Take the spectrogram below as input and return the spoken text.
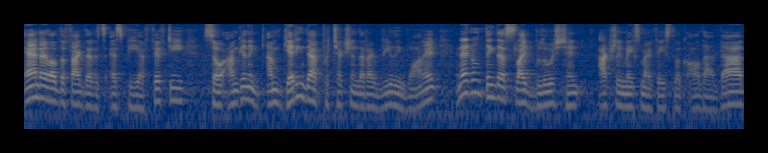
and I love the fact that it's SPF 50 so I'm gonna I'm getting that protection that I really wanted and I don't think that slight bluish tint actually makes my face look all that bad.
